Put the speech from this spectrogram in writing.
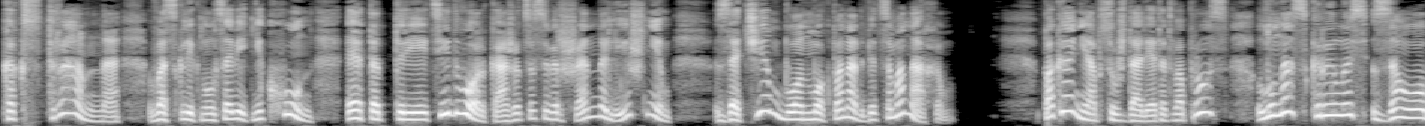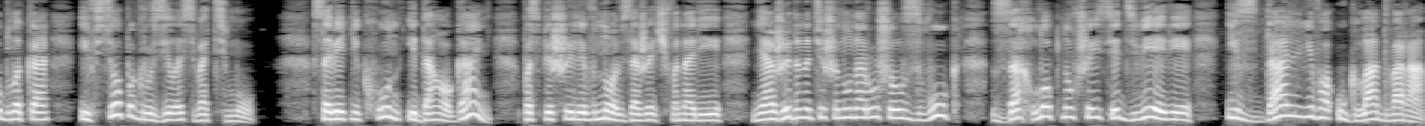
«Как странно!» — воскликнул советник Хун. «Этот третий двор кажется совершенно лишним. Зачем бы он мог понадобиться монахам?» Пока они обсуждали этот вопрос, луна скрылась за облако, и все погрузилось во тьму. Советник Хун и Дао Гань поспешили вновь зажечь фонари. Неожиданно тишину нарушил звук захлопнувшейся двери из дальнего угла двора.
